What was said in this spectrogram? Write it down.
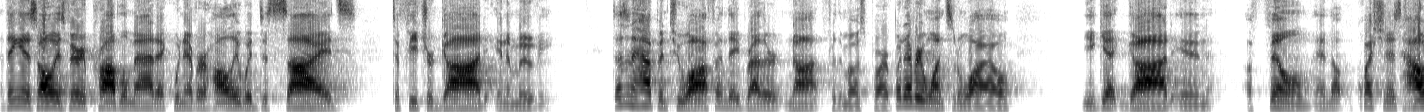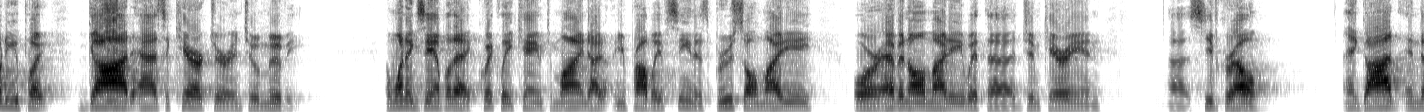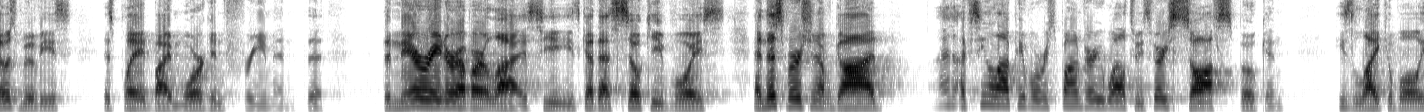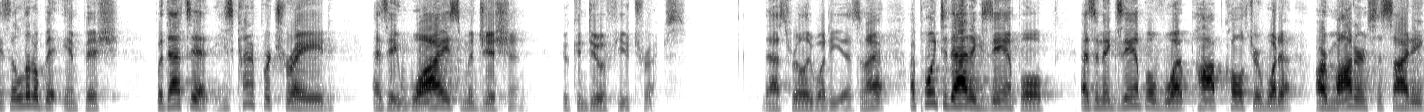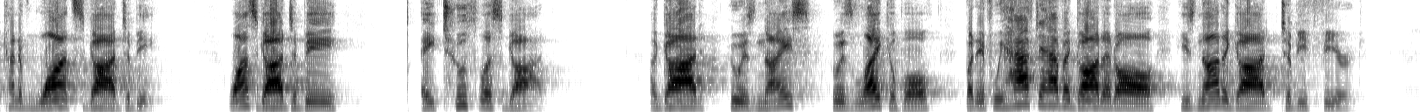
Think it's always very problematic whenever Hollywood decides to feature God in a movie. It doesn't happen too often, they'd rather not for the most part, but every once in a while, you get God in a film. And the question is, how do you put God as a character into a movie? And one example that quickly came to mind, I, you probably have seen this Bruce Almighty or Evan Almighty with uh, Jim Carrey and uh, Steve Carell. And God in those movies is played by Morgan Freeman, the, the narrator of our lives. He, he's got that silky voice. And this version of God, I've seen a lot of people respond very well to. He's very soft spoken. He's likable. He's a little bit impish, but that's it. He's kind of portrayed as a wise magician who can do a few tricks. That's really what he is. And I, I point to that example as an example of what pop culture, what our modern society kind of wants God to be. Wants God to be a toothless God, a God who is nice, who is likable, but if we have to have a God at all, he's not a God to be feared.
